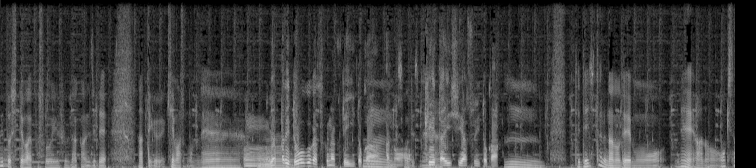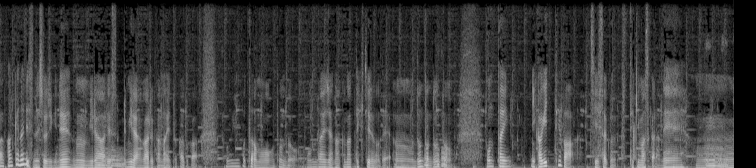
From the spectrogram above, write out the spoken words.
れとしてはやっぱそういう風な感じでなってくきてますもんね。うん、やっぱり道具が少なくていいとか、うんあの、そうですね携帯しやすいとか、うん。で、デジタルなので、もう、ね、あの、大きさ関係ないですね、正直ね。うん、ミラーレス、うんミラーがあるかないとかとか、そういうことはもうほとんど問題じゃなくなってきてるので、うん、どんどんどんどん、本体に限っては小さくできますからね。うん。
